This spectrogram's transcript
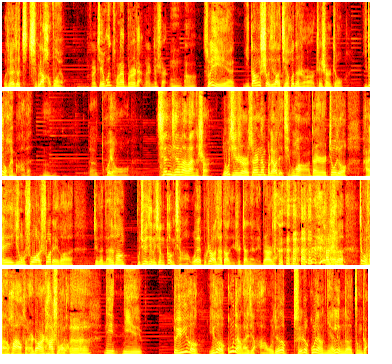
我觉得就起起不了好作用。反正结婚从来不是两个人的事儿嗯，啊。所以你当涉及到结婚的时候，这事儿就一定会麻烦。嗯呃，会有千千万万的事儿，尤其是虽然咱不了解情况啊，但是啾啾还一通说说这个这个男方不确定性更强，我也不知道他到底是站在哪边的，啊、他这个正反话反正都让他说了。你你对于一个一个姑娘来讲啊，我觉得随着姑娘年龄的增长，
